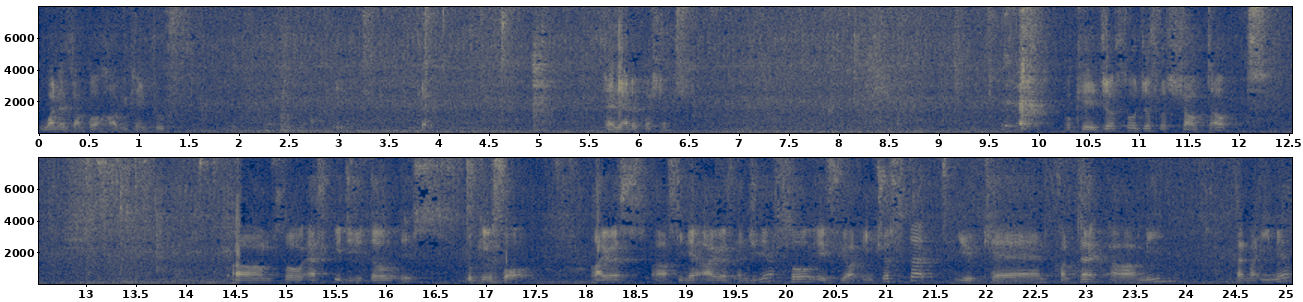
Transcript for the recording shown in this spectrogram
one example of how you can improve. Any other questions? Okay, just so just a shout out. Um, so SP Digital is looking for iOS uh, senior iOS engineer. So if you are interested, you can contact uh, me at my email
